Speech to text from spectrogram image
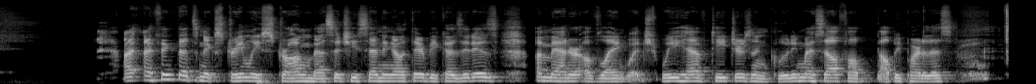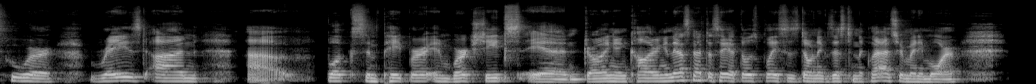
I, I think that's an extremely strong message he's sending out there because it is a matter of language. We have teachers, including myself, I'll, I'll be part of this, who were raised on uh, books and paper and worksheets and drawing and coloring. And that's not to say that those places don't exist in the classroom anymore,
